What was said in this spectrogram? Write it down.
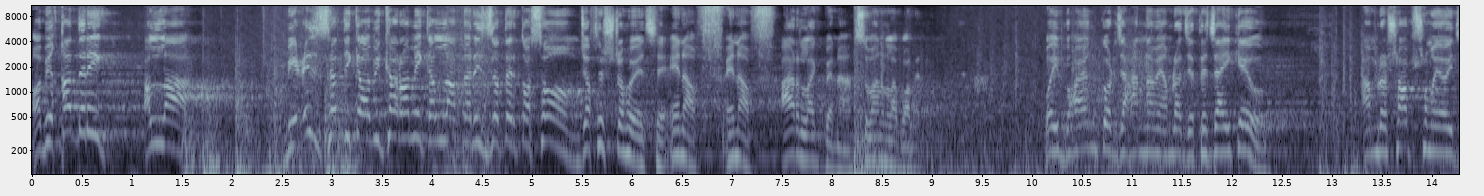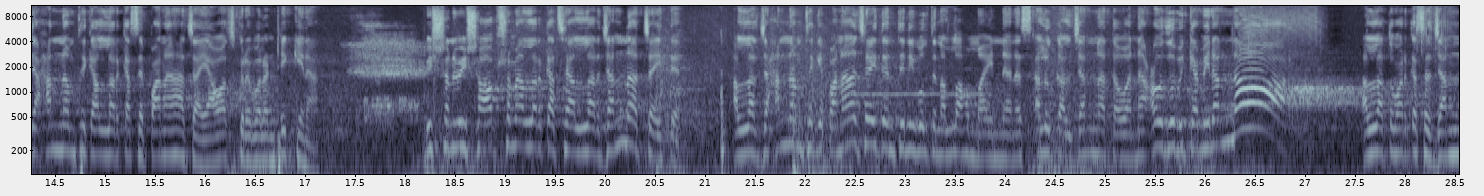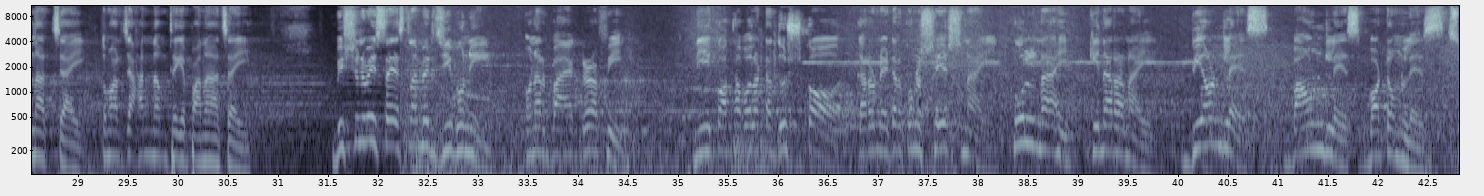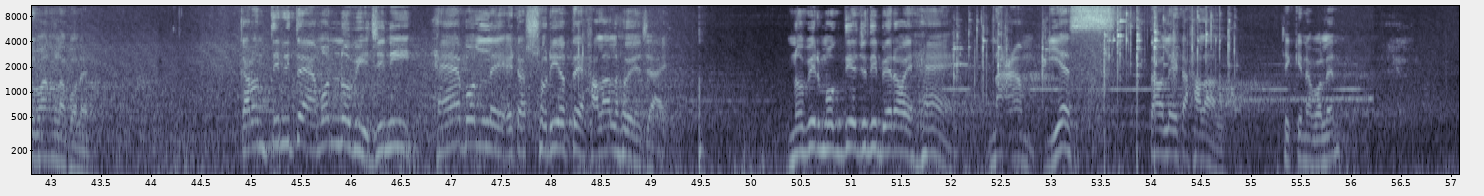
অবিকাদরিক আল্লাহ, বেইজ্জাতিকা অবিকারমিক আল্লাহ আপনার ইজ্জতের কসম যথেষ্ট হয়েছে। এনাফ এনাফ আর লাগবে না, সুবহানাল্লাহ বলেন। ওই ভয়ঙ্কর জাহান্নামে আমরা যেতে চাই কেউ? আমরা সব সময় ওই জাহান্নাম থেকে আল্লাহর কাছে পানাহা চাই। আওয়াজ করে বলেন, ঠিক কিনা? বিশ্বনবী সব সময় আল্লাহর কাছে আল্লাহর জান্নাত চাইতেন। আল্লাহর জাহান্নাম থেকে পানাহা চাইতেন। তিনি বলতেন, আল্লাহুম্মা ইন্না নাসআলুকাল জান্নাতা ওয়া নাউযু বিকা মিনান নার। আল্লাহ তোমার কাছে জান্নাত চাই, তোমার জাহান্নাম থেকে পানা চাই। বিশ্বনবী সাল্লাল্লাহু ইসলামের জীবনী, ওনার বায়োগ্রাফি নিয়ে কথা বলাটা দুষ্কর, কারণ এটার কোনো শেষ নাই কুল নাই, কিনারা নাই বিয়ন্ডলেস বাউন্ডলেস বটমলেস সুবহানাল্লাহ বলেন। কারণ তিনি তো এমন নবী যিনি হ্যাঁ বললে এটা শরীয়তে হালাল হয়ে যায়। নবীর মুখ দিয়ে যদি বেরোয় হ্যাঁ নাম ইয়েস তাহলে এটা হালাল। ঠিক কিনা বলেন?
